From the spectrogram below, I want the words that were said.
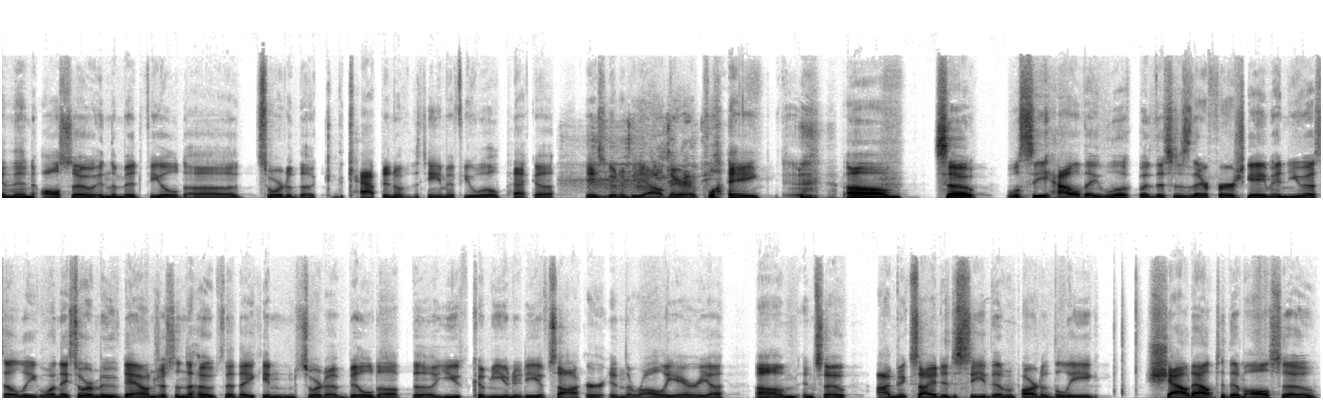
and then also in the midfield, uh, sort of the, the captain of the team, if you will, Pekka is going to be out there playing. um, so we'll see how they look, but this is their first game in USL League One. They sort of moved down just in the hopes that they can sort of build up the youth community of soccer in the Raleigh area. Um, and so I'm excited to see them a part of the league. Shout out to them also.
